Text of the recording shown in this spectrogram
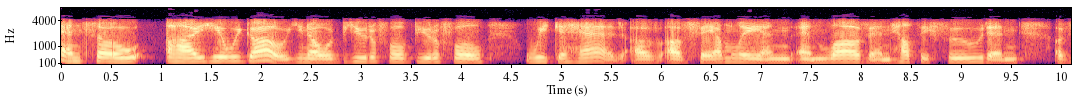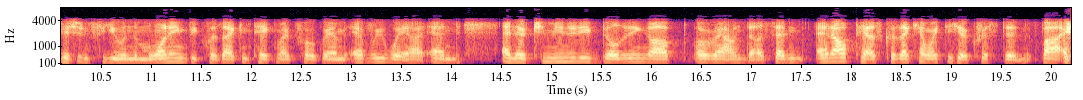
and so uh here we go you know a beautiful beautiful week ahead of of family and and love and healthy food and a vision for you in the morning because I can take my program everywhere and and a community building up around us and and I'll pass because I can't wait to hear Kristen. Bye.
